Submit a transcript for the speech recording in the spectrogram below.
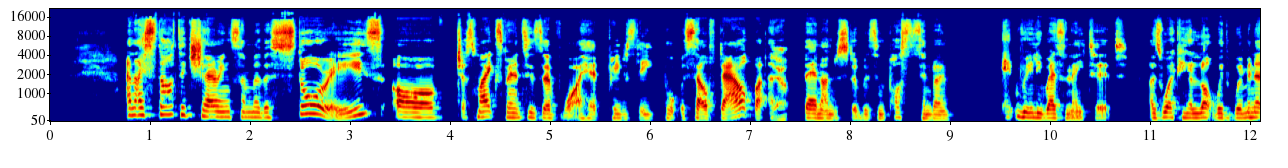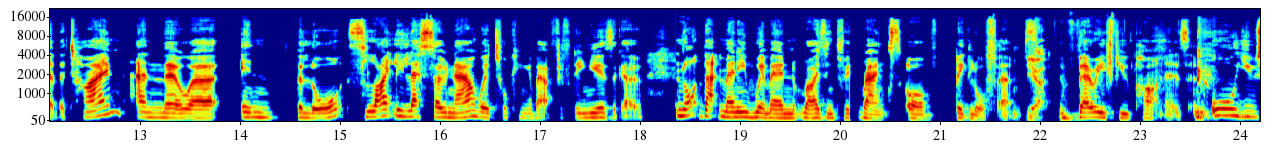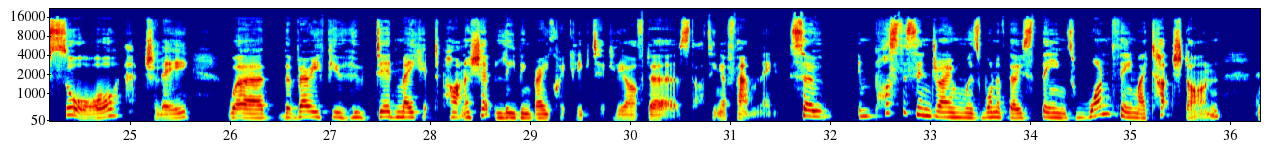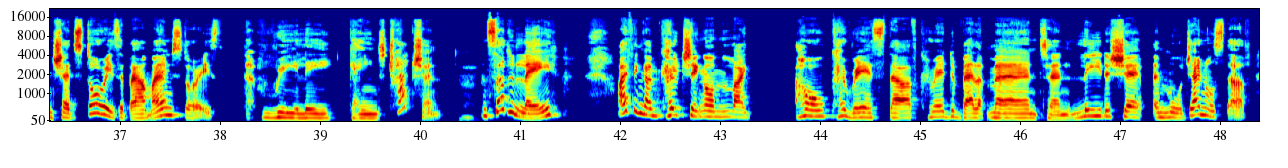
And I started sharing some of the stories of just my experiences of what I had previously thought was self doubt, but yeah. then understood was imposter syndrome. It really resonated. I was working a lot with women at the time and there were in the law, slightly less so now. We're talking about 15 years ago. Not that many women rising through ranks of big law firms. Yeah. Very few partners. And all you saw actually were the very few who did make it to partnership, leaving very quickly, particularly after starting a family. So imposter syndrome was one of those themes. One theme I touched on and shared stories about my own stories that really gained traction. Mm. And suddenly, I think I'm coaching on like whole career stuff, career development and leadership and more general stuff.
